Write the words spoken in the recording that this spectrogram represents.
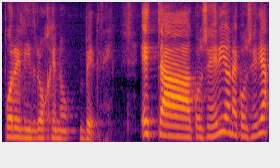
por el hidrógeno verde. Esta consejería es una consejería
